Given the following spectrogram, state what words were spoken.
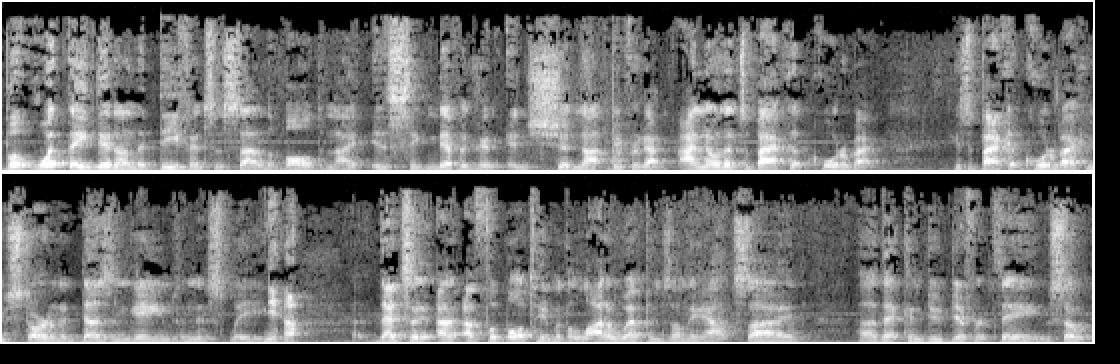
But what they did on the defensive side of the ball tonight is significant and should not be forgotten. I know that's a backup quarterback. He's a backup quarterback who started a dozen games in this league. Yeah. That's a, a football team with a lot of weapons on the outside uh, that can do different things. So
